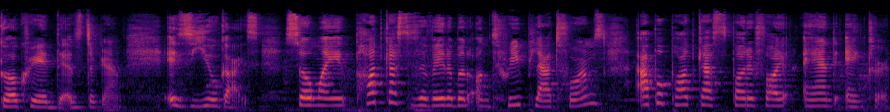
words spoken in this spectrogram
go create the Instagram is you guys. So my podcast is available on three platforms Apple Podcast, Spotify, and Anchor.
